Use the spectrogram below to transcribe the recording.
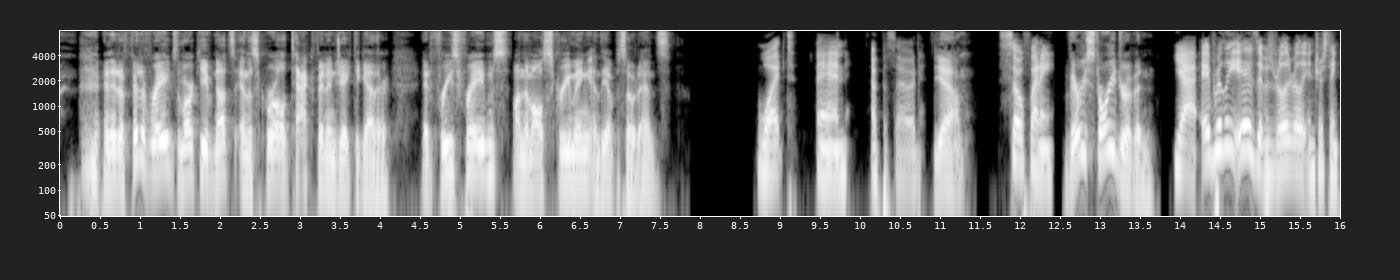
and in a fit of rage, the Marquis of Nuts and the squirrel attack Finn and Jake together. It freeze frames on them all screaming, and the episode ends. What an episode. Yeah, So funny. very story driven. Yeah, it really is. It was really, really interesting.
